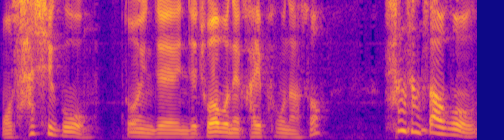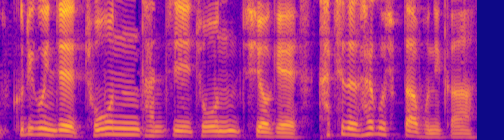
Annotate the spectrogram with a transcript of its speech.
뭐 사시고 또 이제 이제 조합원에 가입하고 나서 항상 싸우고 그리고 이제 좋은 단지, 좋은 지역에 같이들 살고 싶다 보니까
